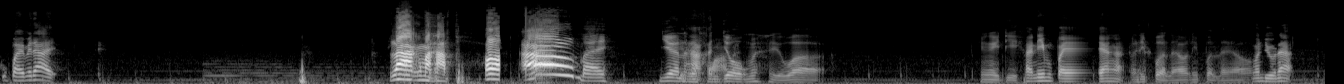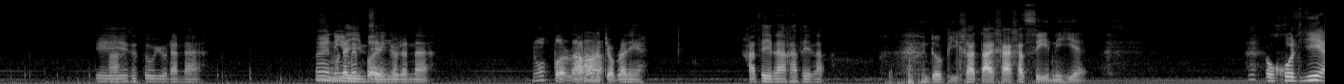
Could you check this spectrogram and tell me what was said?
กูไปไม่ได้ ลากมาหาพ่ออ้าวไม่เยื่อนหาคันโยกไหมหรือว่า ยังไงดี อันนี้มึงไปยังอะอันนี้เปิดแล้วอันนี้เปิดแล้วมันอยู่น่ะเอฮะศัตรูอยู่นั่นน่ะเฮ้ยอันนี้ได้ไม่ยินเปิดเสียงอีกอยู่เหรอนั่นน่ะนึกว่าเปิดแล้วอ่านะจบแล้วนี่ไง คาซีนละคาซีนละโดนผีฆ่าตายคาคาซีนนี่เฮียโอ้โคตรเหี้ย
